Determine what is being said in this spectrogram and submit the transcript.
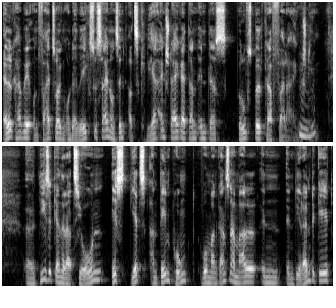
Lkw und Fahrzeugen unterwegs zu sein und sind als Quereinsteiger dann in das Berufsbild Kraftfahrer eingestiegen. Mhm. Äh, diese Generation ist jetzt an dem Punkt, wo man ganz normal in, in die Rente geht.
